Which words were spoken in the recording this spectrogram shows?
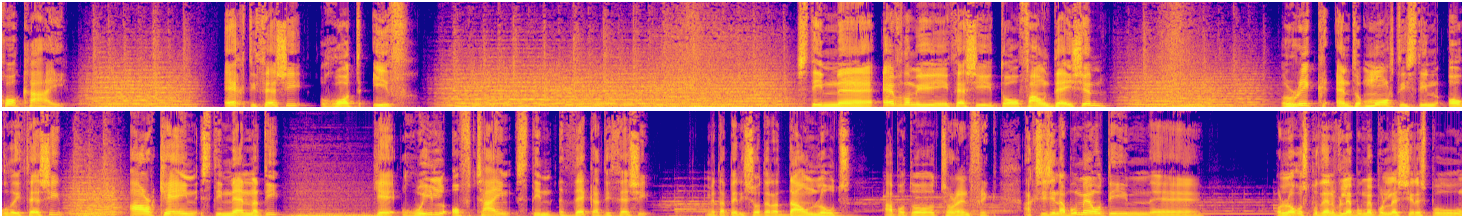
Hawkeye. Έκτη θέση What If. Στην ε, έβδομη θέση το Foundation. Rick and Morty στην 8η θέση. Arcane στην 9η. Και Wheel of Time στην 10η θέση με τα περισσότερα downloads από το Torrent Freak. Αξίζει να πούμε ότι ε, ο λόγος που δεν βλέπουμε πολλές σειρές που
